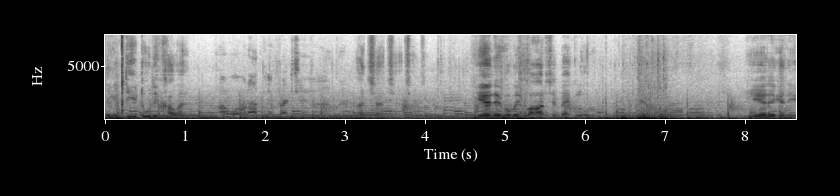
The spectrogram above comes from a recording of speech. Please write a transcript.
लेकिन टी टू लिखा हुआ है। हाँ अच्छा अच्छा अच्छा अच्छा। ये देखो भाई बाहर से बेंगलोर ये देखें जी।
